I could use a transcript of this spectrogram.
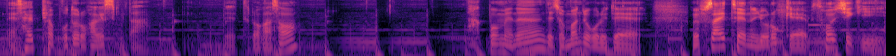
네, 살펴보도록 하겠습니다. 네, 들어가서 딱 보면은 이제 전반적으로 이제 웹사이트에는 이렇게 소식이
